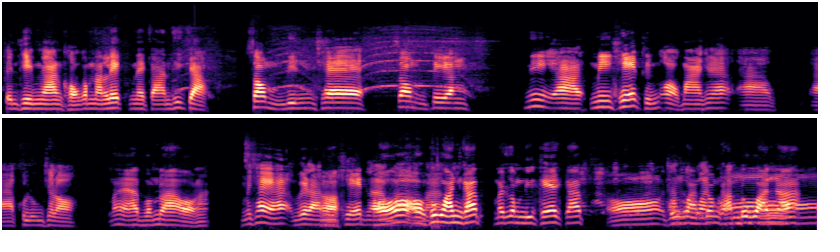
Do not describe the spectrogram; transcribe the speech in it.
เป็นทีมงานของกำนันเล็กในการที่จะซ่อมวินแชร์ ซ่อมเตียง นี่อ่ามีเคสถึงออกมาใช่ไหมฮะอ่าอ่าคุณลุงชะลอ ไม่ครับผมลาออกนะไม่ใช่ฮะ เวลามีเคสอ๋อเราออกทุกวันครับ ไม่ต้องมีเคสครับ อ๋อทุกวันต้องทำทุกวันนะ อ๋อ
